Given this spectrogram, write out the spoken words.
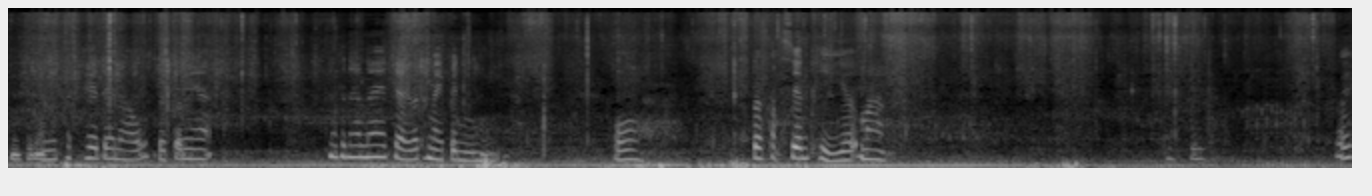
จริงๆอันนี้คัดเพศได้แล้ว แต่ต้นเนี้ยไม่ก็น่แน่ใจว่าทำไมเป็นอย่างนี้โอ้ต้นผักเสี้ยนผีเยอะมากเฮ้ย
